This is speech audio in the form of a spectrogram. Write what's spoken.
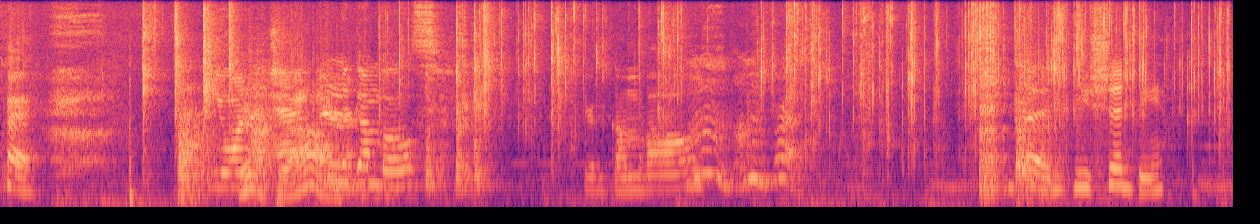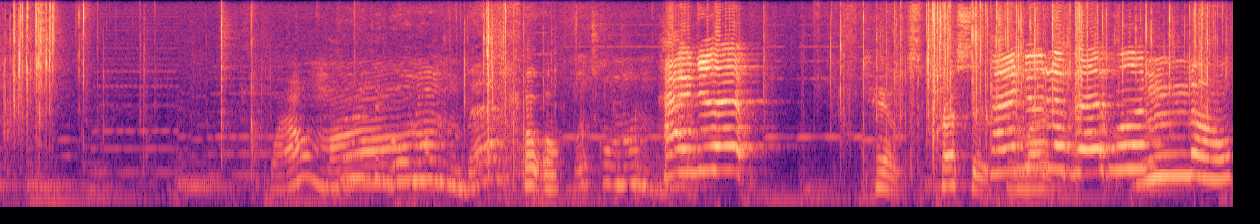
Okay. You want to Good job. add The gumballs. your gumballs? Mm, I'm impressed. Good. You should be. Wow, Anything mom. going on in the back? Oh, oh. What's going on? In the Can I do it? Okay, let's press it. Can I do the big one? No.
